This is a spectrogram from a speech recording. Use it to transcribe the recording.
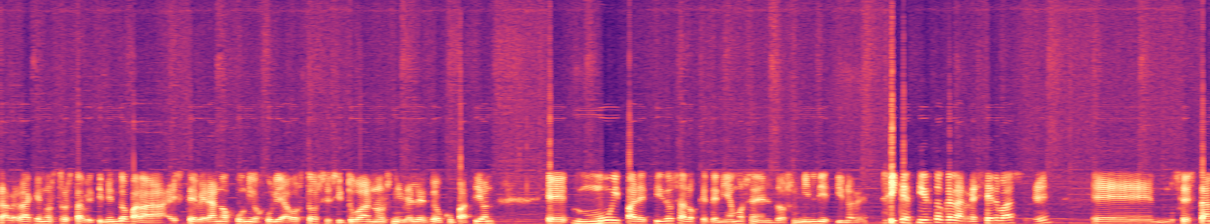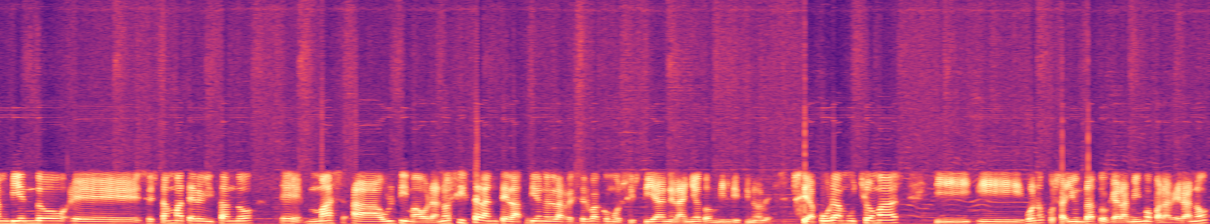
La verdad que nuestro establecimiento para este verano, junio, julio, agosto, se sitúa en unos niveles de ocupación eh, muy parecidos a los que teníamos en el 2019. Sí que es cierto que las reservas se están viendo, se están materializando eh, más a última hora. No existe la antelación en la reserva como existía en el año 2019. Se apura mucho más y, bueno, pues hay un dato que ahora mismo para verano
